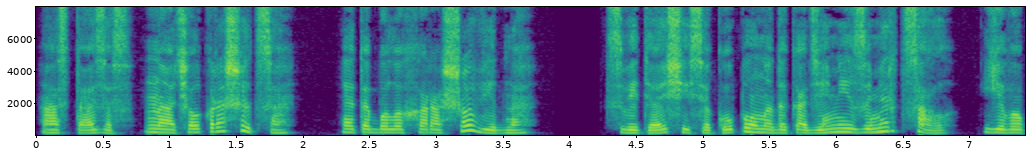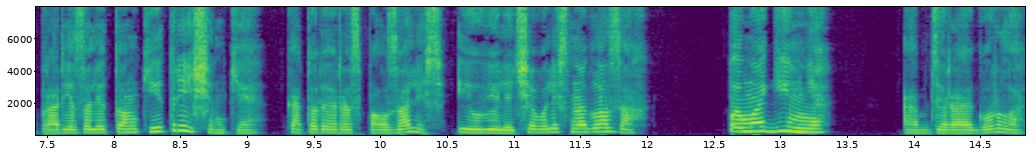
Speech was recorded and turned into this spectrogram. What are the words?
Астазис начал крошиться. Это было хорошо видно. Светящийся купол над Академией замерцал, его прорезали тонкие трещинки, которые расползались и увеличивались на глазах. «Помоги мне!» Обдирая горло,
